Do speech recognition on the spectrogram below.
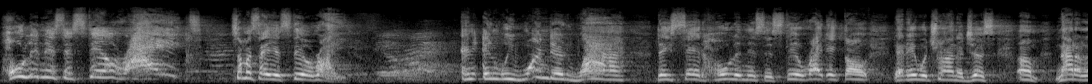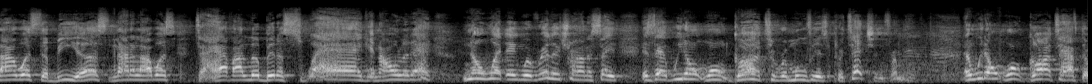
holiness is still right. Someone say it's still right. Still right. And, and we wondered why they said holiness is still right. They thought that they were trying to just um, not allow us to be us, not allow us to have our little bit of swag and all of that. No, what they were really trying to say is that we don't want God to remove his protection from you. And we don't want God to have to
